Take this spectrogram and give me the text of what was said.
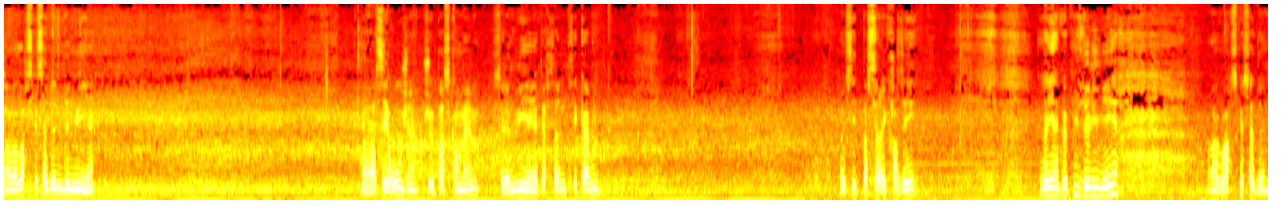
On va voir ce que ça donne de nuit. Hein. Voilà, c'est rouge, hein. je passe quand même. C'est la nuit, il n'y a personne, c'est calme. On va essayer de pas se faire écraser. Là, il y a un peu plus de lumière. On va voir ce que ça donne.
